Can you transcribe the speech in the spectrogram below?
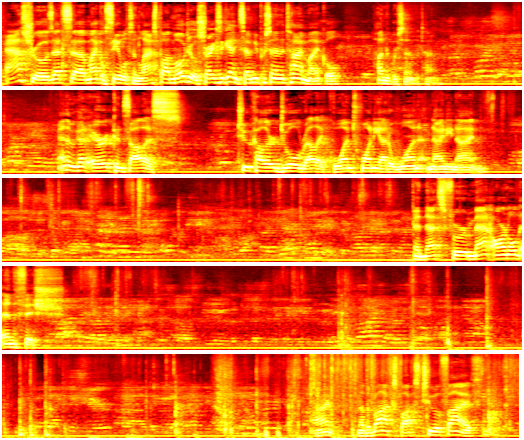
Astros, that's uh, Michael Sableton. Last spot mojo strikes again 70% of the time, Michael. 100% of the time. And then we got Erik Gonzalez. Two color dual relic, 120 out of 199. And that's for Matt Arnold and the Fish. All right, another box, box 205.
